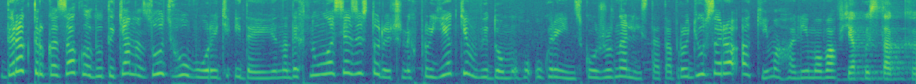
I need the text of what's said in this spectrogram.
Директорка закладу Тетяна Зуць говорить, ідеєю надихнулася з історичних проєктів відомого українського журналіста та продюсера Акіма Галімова. Якось так е,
